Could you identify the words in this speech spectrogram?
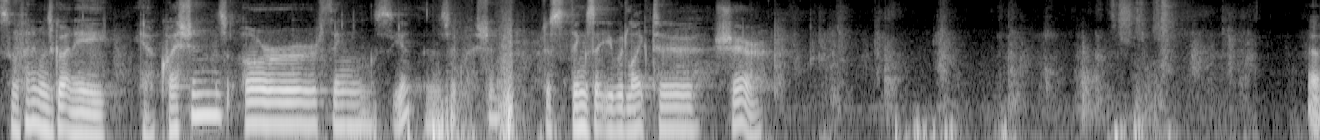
So if anyone's got any yeah, questions or things, yeah, there's a question. Just things that you would like to share. Uh,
